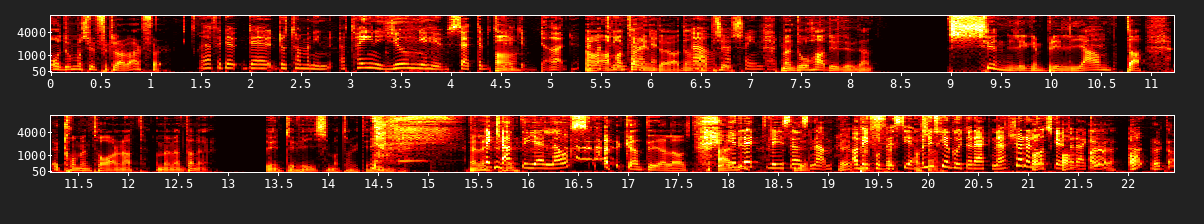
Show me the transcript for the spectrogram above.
Och då måste vi förklara varför. Ja, för det, det, då tar man in, att ta in en ljung i huset, det betyder Ja. typ död. Ja, man tar in döden. döden. Ja, man precis. tar döden. Men då hade ju du den synnerligen briljanta kommentaren att, ja, men vänta nu, det är ju inte vi som har tagit in. Eller? Det kan inte gälla oss det kan inte gälla oss. i Nej, rättvisans namn. Ja, vi får väl se. Men Alltså. nu ska jag gå ut och räkna. Kör en Ja, låt ska jag ut och räkna. ja. Ja. Ja, räkna.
